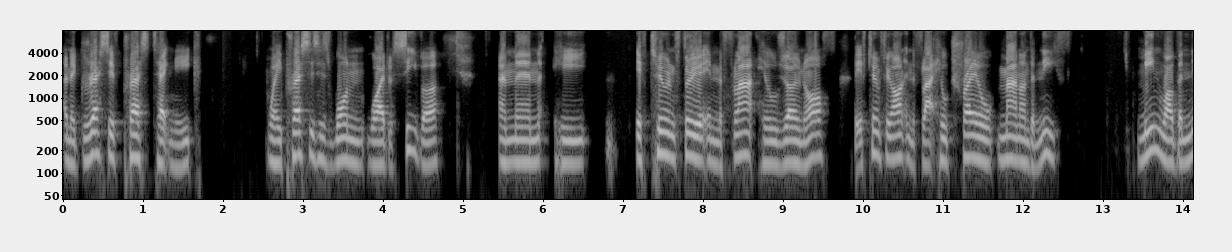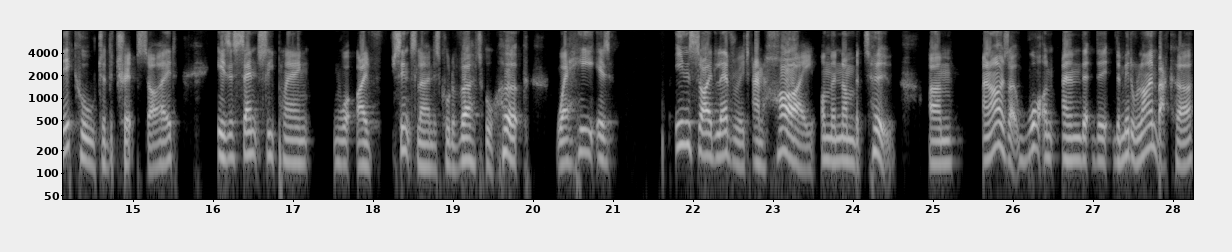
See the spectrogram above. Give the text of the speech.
an aggressive press technique where he presses his one wide receiver and then he if two and three are in the flat he'll zone off but if two and three aren't in the flat he'll trail man underneath meanwhile the nickel to the trip side is essentially playing what I've since learned is called a vertical hook, where he is inside leverage and high on the number two. Um, and I was like, what? and the, the, the, middle linebacker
